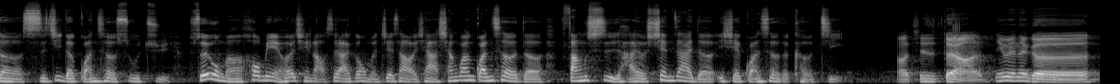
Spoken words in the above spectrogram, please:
的实际的观测数据，所以我们后面也会请老师来跟我们介绍一下相关观测的方式，还有现在的一些观测的科技。啊，其实对啊，因为那个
